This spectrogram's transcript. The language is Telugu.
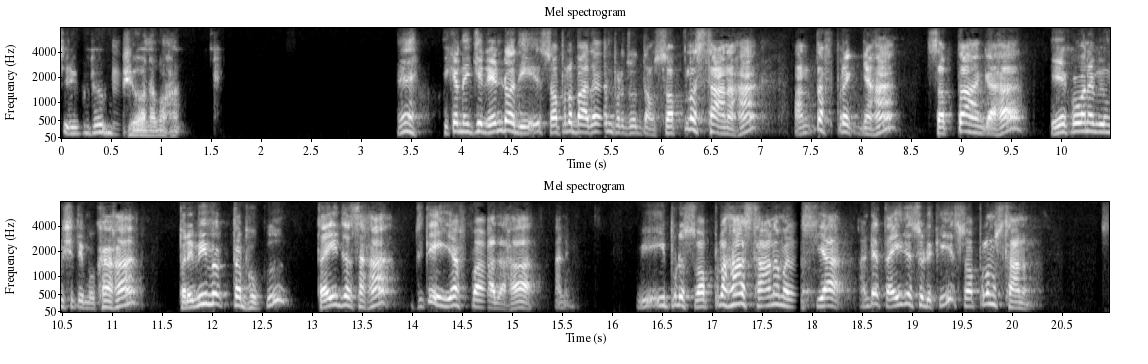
శ్రీ గురుభ్యో నమ ఇక్కడ నుంచి రెండోది స్వప్నపాదం ఇప్పుడు చూద్దాం. స్వప్నస్థాన అంతఃప్రజ్ఞ సప్తాంగ ఏకోనవింశతి ముఖ ప్రవివక్త భుక్ తైజస ద్వితీయ పాద అని. ఇప్పుడు స్వప్న స్థానమస్య అంటే తైజసుడికి స్వప్నం స్థానం.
